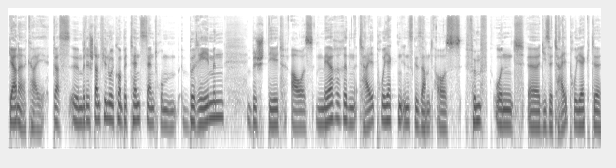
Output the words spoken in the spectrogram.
Gerne, Kai. Das äh, Mittelstand 4.0 Kompetenzzentrum Bremen besteht aus mehreren Teilprojekten, insgesamt aus fünf. Und äh, diese Teilprojekte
